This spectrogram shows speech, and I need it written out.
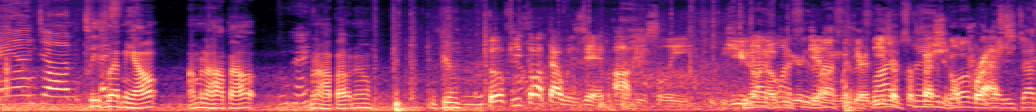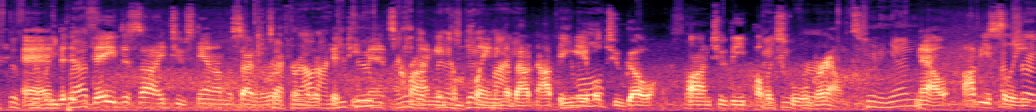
And um, Please let me out. I'm gonna hop out. Okay. I'm gonna hop out now. Thank you. So if you thought that was it, obviously you, You don't know who you're see the dealing with of here. These are live stream, go professional press, Justice and Press. they decide to stand on the side of the road Check for her another 15 YouTube. minutes, I need to crying and complaining about not being able to go onto the public school grounds. tuning in. Now, obviously, sure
